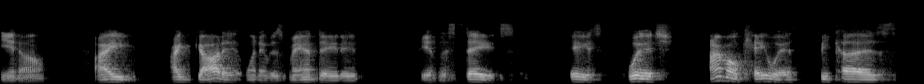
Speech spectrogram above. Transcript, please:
You know, I I got it when it was mandated in the states, which I'm okay with because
